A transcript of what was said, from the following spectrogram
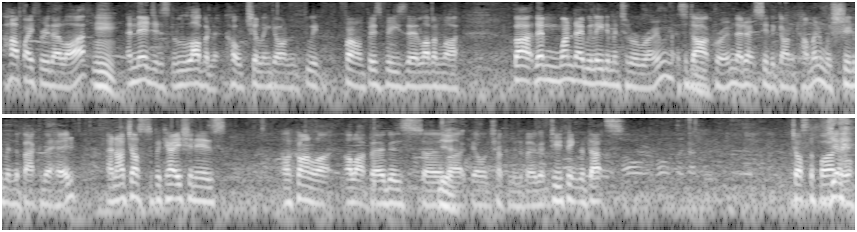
halfway through their life, Mm. and they're just loving it, cold chilling, going with throwing frisbees. They're loving life. But then one day we lead them into a room. It's a dark Mm. room. They don't see the gun coming, and we shoot them in the back of the head. And our justification is, I kind of like I like burgers, so Yeah. like go and chuck them in the burger. Do you think that that's justified? yeah. or-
